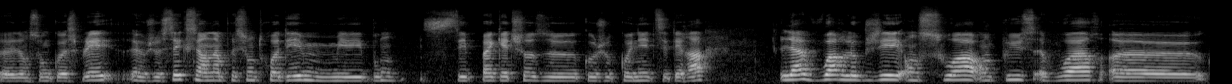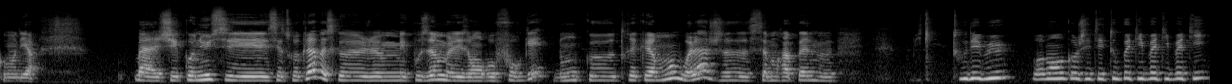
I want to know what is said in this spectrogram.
Euh, dans son cosplay. Euh, je sais que c'est en impression 3D, mais bon, c'est pas quelque chose euh, que je connais, etc. Là, voir l'objet en soi, en plus, voir, comment dire, bah, j'ai connu ces, trucs-là parce que mes cousins me les ont refourgués. Donc, très clairement, voilà, ça me rappelle tout début, vraiment quand j'étais tout petit, petit, petit,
